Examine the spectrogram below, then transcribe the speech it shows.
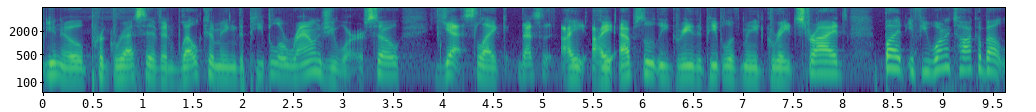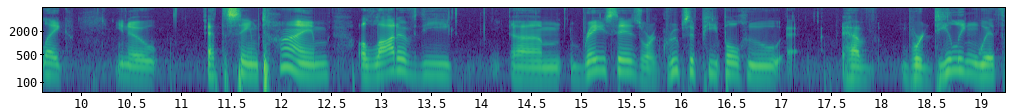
you know progressive and welcoming the people around you were so yes like that's i i absolutely agree that people have made great strides but if you want to talk about like you know at the same time a lot of the um, races or groups of people who have were dealing with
